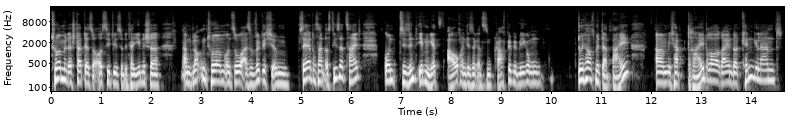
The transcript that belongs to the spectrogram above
Turm in der Stadt, der so aussieht wie so ein italienischer ähm, Glockenturm und so. Also wirklich ähm, sehr interessant aus dieser Zeit. Und sie sind eben jetzt auch in dieser ganzen Craft Beer Bewegung durchaus mit dabei. Ähm, ich habe drei Brauereien dort kennengelernt.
